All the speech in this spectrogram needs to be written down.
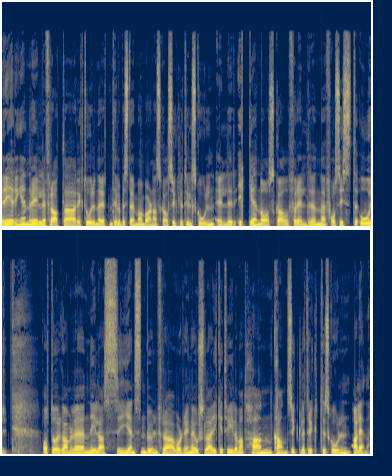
Regjeringen vil frata rektorene retten til å bestemme om barna skal sykle til skolen eller ikke. Nå skal foreldrene få siste ord. Åtte år gamle Nilas Jensen Bull fra Vålerenga i Oslo er ikke i tvil om at han kan sykle trygt til skolen alene.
